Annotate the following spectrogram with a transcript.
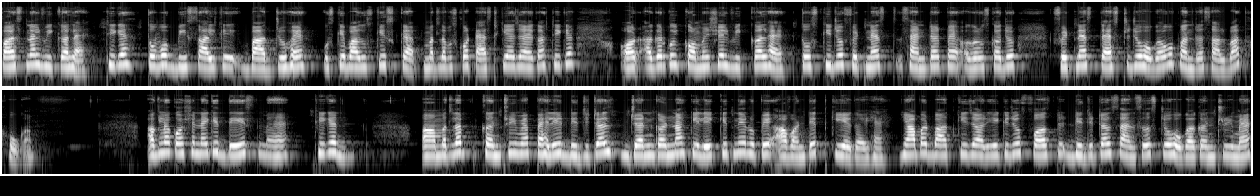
पर्सनल व्हीकल है, ठीक है तो वो बीस साल के बाद जो है, उसके बाद उसकी स्क्रैप मतलब उसको टेस्ट किया जाएगा, ठीक है। और अगर कोई कॉमर्शियल व्हीकल है तो उसकी जो फिटनेस सेंटर पे, अगर उसका जो फिटनेस टेस्ट जो होगा, वो पंद्रह साल बाद होगा। अगला क्वेश्चन है कि देश में ठीक है आ, मतलब कंट्री में पहले डिजिटल जनगणना के लिए कितने रुपए आवंटित किए गए हैं? यहाँ पर बात की जा रही है कि जो फ़र्स्ट डिजिटल सेंसस जो होगा कंट्री में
